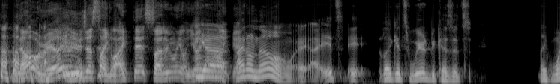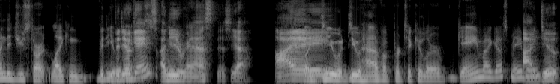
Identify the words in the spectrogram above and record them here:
no, really? You just like liked it suddenly? Like, you I yeah, like it. I don't know. I, I, it's it like it's weird because it's like when did you start liking video Video games? I knew you were gonna ask this. Yeah, I Like, do you do you have a particular game? I guess maybe. I do.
